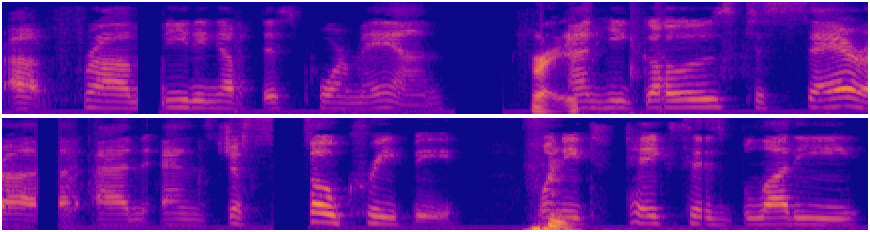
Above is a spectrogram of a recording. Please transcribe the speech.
uh, from beating up this poor man right. and he goes to sarah and and just so creepy when he takes his bloody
